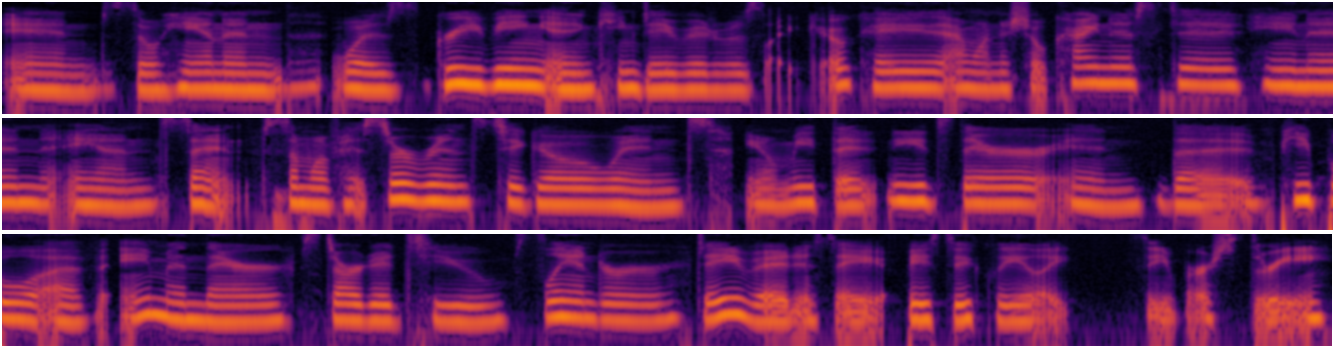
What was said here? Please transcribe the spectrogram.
and so Hanan was grieving, and King David was like, "Okay, I want to show kindness to Hanan," and sent hmm. some of his servants to go and you know meet the needs there, and the people of Ammon there started to slander David and say basically like see verse 3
